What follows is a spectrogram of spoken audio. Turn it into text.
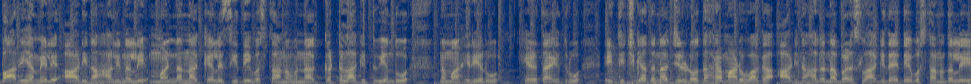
ಬಾರಿಯ ಮೇಲೆ ಆಡಿನ ಹಾಲಿನಲ್ಲಿ ಮಣ್ಣನ್ನ ಕೆಲಸಿ ದೇವಸ್ಥಾನವನ್ನ ಕಟ್ಟಲಾಗಿತ್ತು ಎಂದು ನಮ್ಮ ಹಿರಿಯರು ಹೇಳ್ತಾ ಇದ್ರು. ಇತ್ತೀಚೆಗೆ ಅದನ್ನ ಜೀರ್ಣೋದ್ಧಾರ ಮಾಡುವಾಗ ಆಡಿನ ಹಾಲನ್ನ ಬಳಸಲಾಗಿದೆ. ದೇವಸ್ಥಾನದಲ್ಲಿ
